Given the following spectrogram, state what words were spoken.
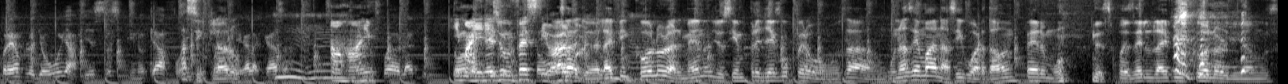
Por ejemplo, yo voy a fiestas y uno queda fuera. Ah, sí, claro. Llega a la casa. Mm, mm. Ajá, no puede hablar Imagínese un todo- festival, O sea, yo de Life in Color al menos yo siempre llego, pero, o sea, una semana así guardado enfermo después del Life in Color, digamos.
